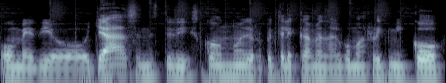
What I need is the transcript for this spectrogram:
o medio jazz en este disco, ¿no? Y de repente le cambian algo más rítmico.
